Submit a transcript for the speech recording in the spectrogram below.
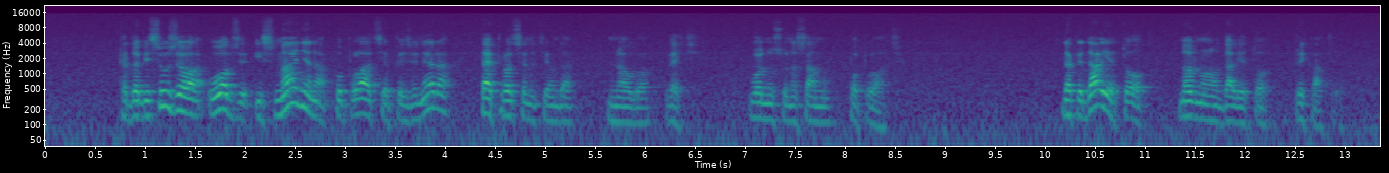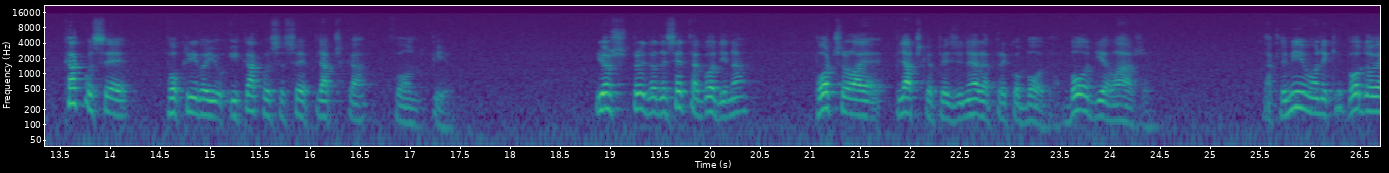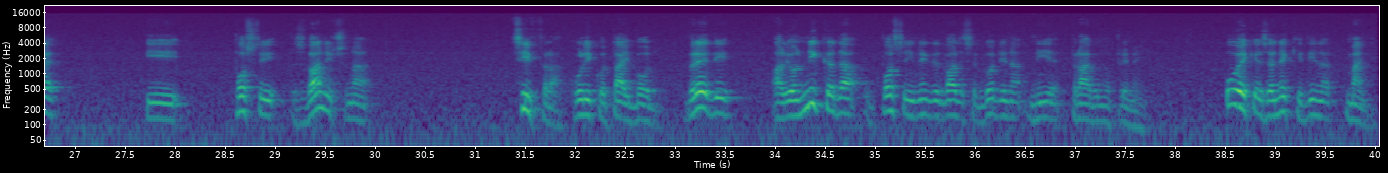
Kada bi se uzela u obzir i smanjena populacija penzionera, taj procenat je onda mnogo veći u odnosu na samu populaciju. Dakle, da li je to normalno, da li je to prihvatljivo? Kako se pokrivaju i kako se sve pljačka fond PIO? Još pre 20 godina počela je pljačka penzionera preko boda. Bod je lažan. Dakle, mi imamo neke bodove i postoji zvanična cifra koliko taj bod vredi, ali on nikada u poslednjih negde 20 godina nije pravilno primenjen. Uvek je za neki dinar manje,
